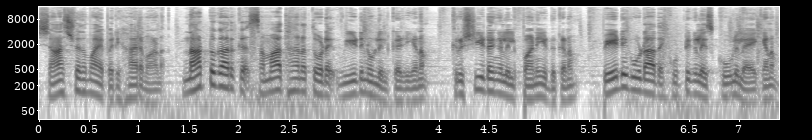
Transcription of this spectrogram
ശാശ്വതമായ പരിഹാരമാണ്. നാട്ടുകാർക്ക് സമാധാനത്തോടെ വീടിനുള്ളിൽ കഴിയണം. കൃഷിയിടങ്ങളിൽ പണിയെടുക്കണം. പേടി കൂടാതെ കുട്ടികളെ സ്കൂളിൽ അയക്കണം.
